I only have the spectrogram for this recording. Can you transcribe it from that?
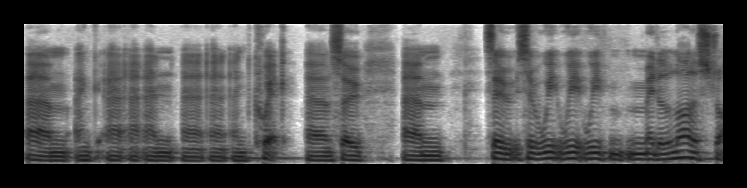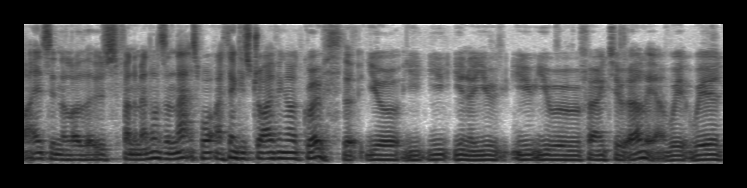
um, and, uh, and, uh, and quick. Um, so um, so so we, we we've made a lot of strides in a lot of those fundamentals, and that's what I think is driving our growth that you're you you, you know you, you you were referring to earlier. We, we're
